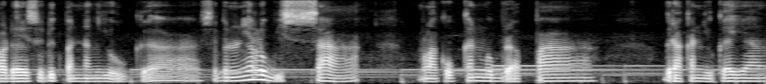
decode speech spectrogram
kalau dari sudut pandang yoga, sebenarnya lo bisa melakukan beberapa gerakan yoga yang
